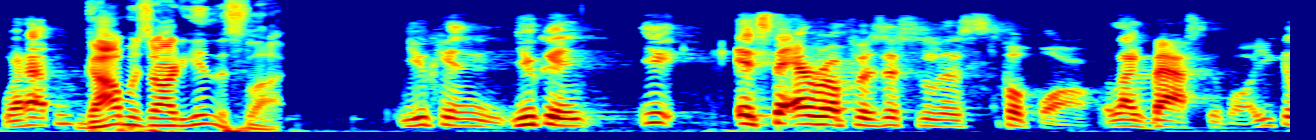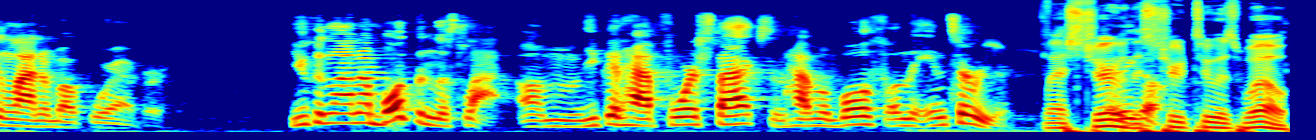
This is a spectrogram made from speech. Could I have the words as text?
What happened? Godwin's already in the slot. You can, you can, you, it's the era of positionless football, like basketball. You can line them up wherever. You can line them both in the slot. Um, you could have four stacks and have them both on the interior. That's true. That's go. true too as well.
